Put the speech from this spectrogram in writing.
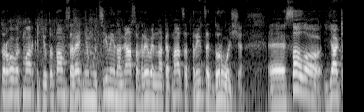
торгових маркетів, то там в середньому ціни на м'ясо гривень на 15-30 дорожче. Е, Сало, як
